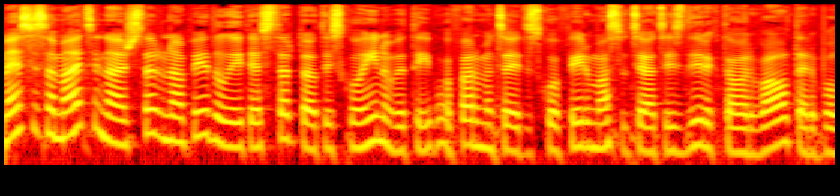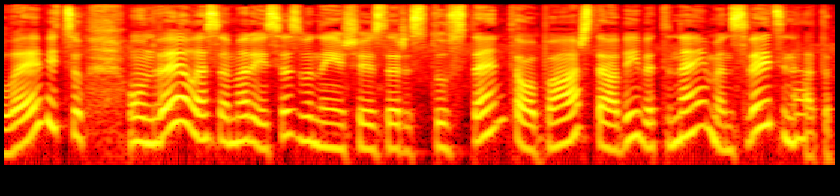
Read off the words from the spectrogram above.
Mēs esam aicinājuši sarunā piedalīties Startautisko inovatīvo farmaceitisko firmu asociācijas direktoru Valteru Bolēvicu, un vēl esam arī sazvanījušies ar Stustento pārstāvi Ivetu Neimanu. Sveicināta!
